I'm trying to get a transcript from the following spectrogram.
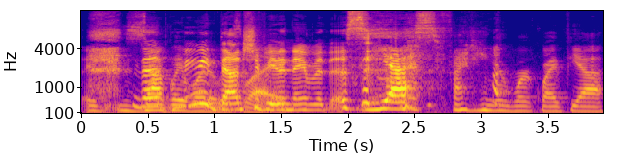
exactly that, maybe that should like. be the name of this. yes, finding your work wife, yeah.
